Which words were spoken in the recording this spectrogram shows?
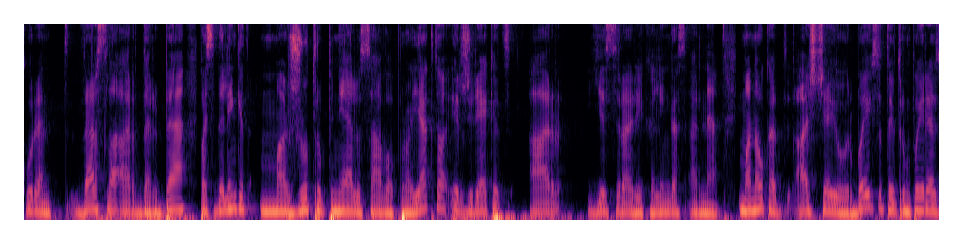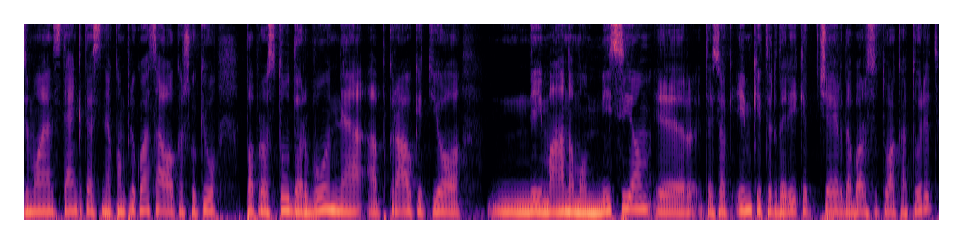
kuriant verslą ar darbe, pasidalinkit mažu trupinėliu savo projekto ir žiūrėkit, ar jis yra reikalingas ar ne. Manau, kad aš čia jau ir baigsiu, tai trumpai rezumuojant, stenkitės nekomplikuoti savo kažkokių paprastų darbų, neapkraukit jo neįmanomom misijom ir tiesiog imkite ir darykit čia ir dabar su tuo, ką turit.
